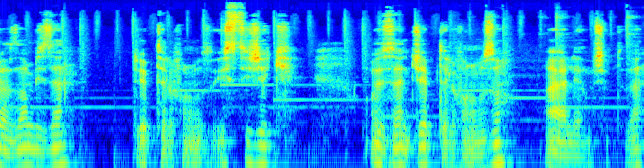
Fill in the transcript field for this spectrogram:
Birazdan bizden cep telefonumuzu isteyecek. O yüzden cep telefonumuzu ayarlayalım şimdiden.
